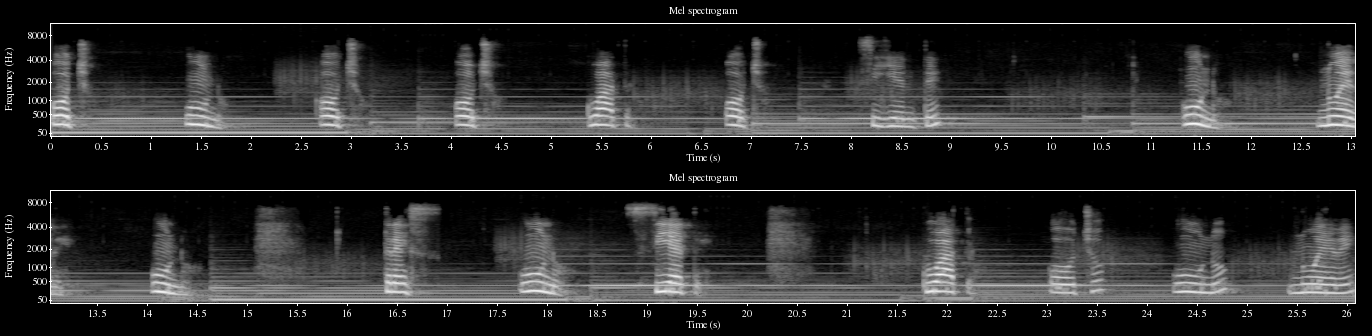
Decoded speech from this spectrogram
8, 1, 8, 8, 4, 8. Siguiente. 1, 9, 1, 3, 1, 7, 4, 8, 1, 9,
